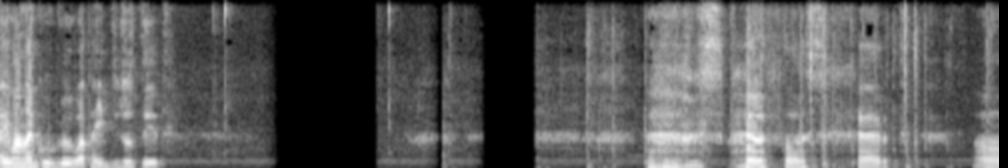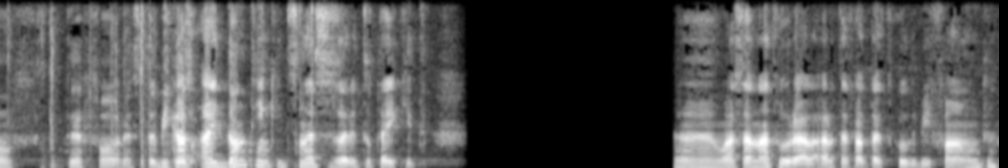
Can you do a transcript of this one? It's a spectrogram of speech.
I wanna Google what I just did. Spellforce heart of the forest because I don't think it's necessary to take it. Uh, was a natural artifact that could be found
